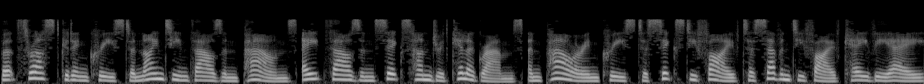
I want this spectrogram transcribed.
but thrust could increase to 19,000 pounds (8,600 kilograms) and power increase to 65 to 75 kVA.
